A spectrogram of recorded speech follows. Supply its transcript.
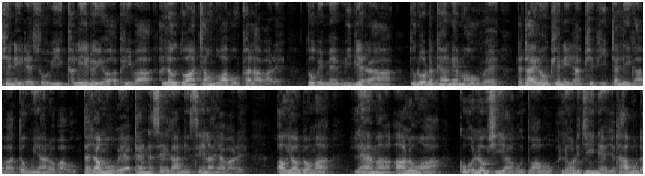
ဖြစ်နေတယ်ဆိုပြီးကလေးတွေရောအဖေပါအလုတ်သွားចောင်းသွားဖို့ထွက်လာပါတယ်။သို့ပေမဲ့မိပြက်တာဟာ သူတို့တစ်ခန်းတည်းမဟုတ်ပဲတတိုင်လုံးဖြစ်နေတာဖြစ်ပြီးဓာတ်လီကားပါသုံးမရတော့ပါဘူး။ဒါကြောင့်မို့ပဲအထက်20ကနေဆင်းလာရပါတယ်။အောက်ရောက်တော့မှလမ်းမှာအားလုံးဟာကိုယ်အလုတ်ရှိရာကိုသွားဖို့အလောတကြီးနဲ့ယထာဘုဒ္ဓ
